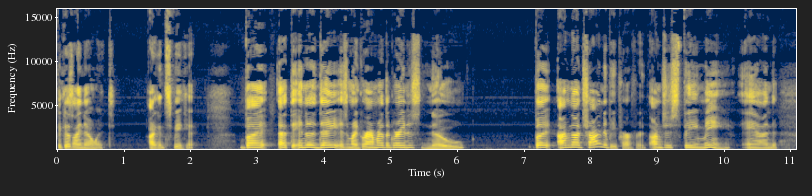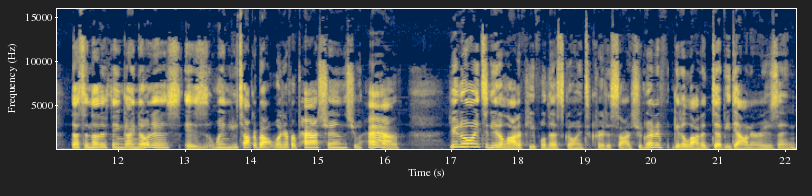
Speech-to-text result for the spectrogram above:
because I know it. I can speak it. But at the end of the day, is my grammar the greatest? No. But I'm not trying to be perfect. I'm just being me. And that's another thing I notice is when you talk about whatever passions you have, you're going to get a lot of people that's going to criticize. You're going to get a lot of Debbie Downers and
